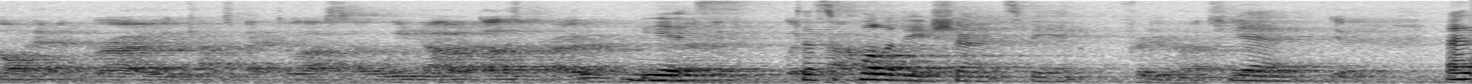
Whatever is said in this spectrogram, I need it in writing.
not have it grow, it comes back to us, so we know it does grow. Yes. so we- we're that's a quality assurance for you. Pretty much. Yeah. Yeah. And,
